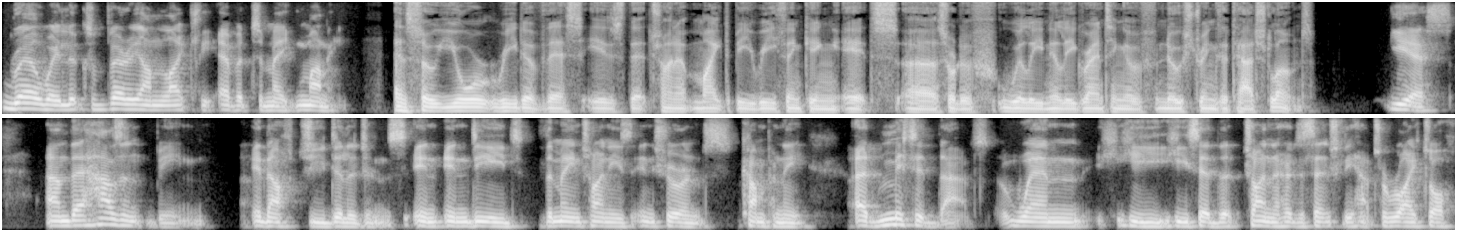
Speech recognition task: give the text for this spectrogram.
railway looks very unlikely ever to make money. And so, your read of this is that China might be rethinking its uh, sort of willy nilly granting of no strings attached loans? Yes. And there hasn't been enough due diligence. In, indeed, the main Chinese insurance company admitted that when he, he said that China had essentially had to write off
